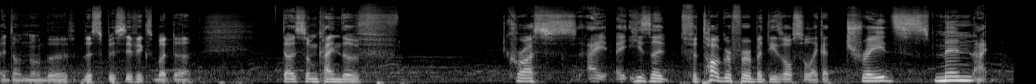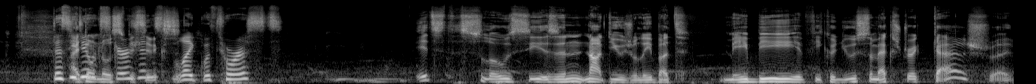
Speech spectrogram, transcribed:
I don't know the, the specifics, but uh, does some kind of cross. I, I he's a photographer, but he's also like a tradesman. I, Does he I do know excursions specifics. like with tourists? it's the slow season, not usually, but maybe if he could use some extra cash. I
